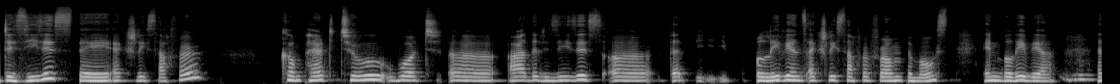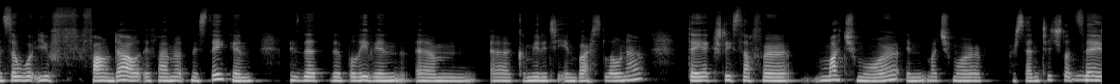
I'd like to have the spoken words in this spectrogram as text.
diseases they actually suffer compared to what uh, are the diseases uh, that the Bolivians actually suffer from the most in Bolivia. And so, what you found out, if I'm not mistaken, is that the Bolivian um, uh, community in Barcelona they actually suffer much more in much more percentage. Let's say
